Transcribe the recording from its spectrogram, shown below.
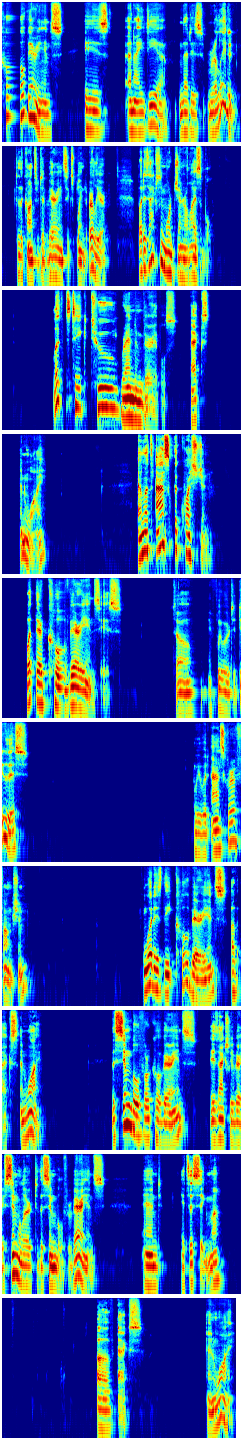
covariance is an idea that is related to the concept of variance explained earlier, but is actually more generalizable. Let's take two random variables, x and y, and let's ask the question what their covariance is. So if we were to do this, we would ask for a function. What is the covariance of x and y? The symbol for covariance is actually very similar to the symbol for variance, and it's a sigma of x and y.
